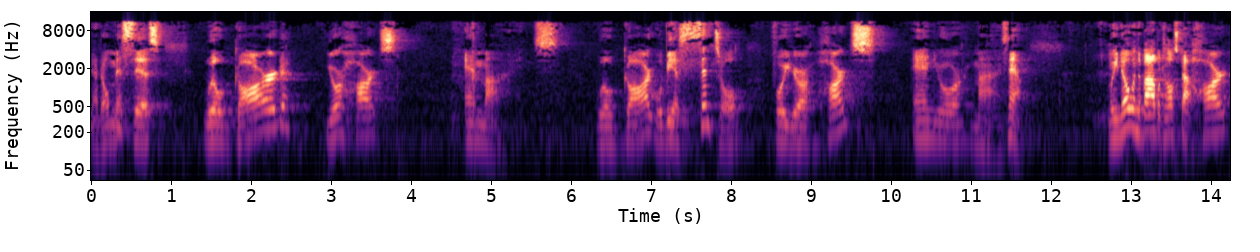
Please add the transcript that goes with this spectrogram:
now don't miss this, will guard your hearts and minds will guard, will be essential for your hearts and your minds. Now, we know when the Bible talks about heart,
